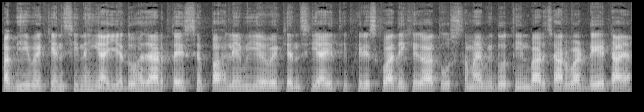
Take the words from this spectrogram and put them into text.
अभी वैकेंसी नहीं आई है। 2023 से पहले भी ये वैकेंसी आई थी, फिर इसके बाद देखिएगा तो उस समय भी दो तीन बार, चार बार डेट आया।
